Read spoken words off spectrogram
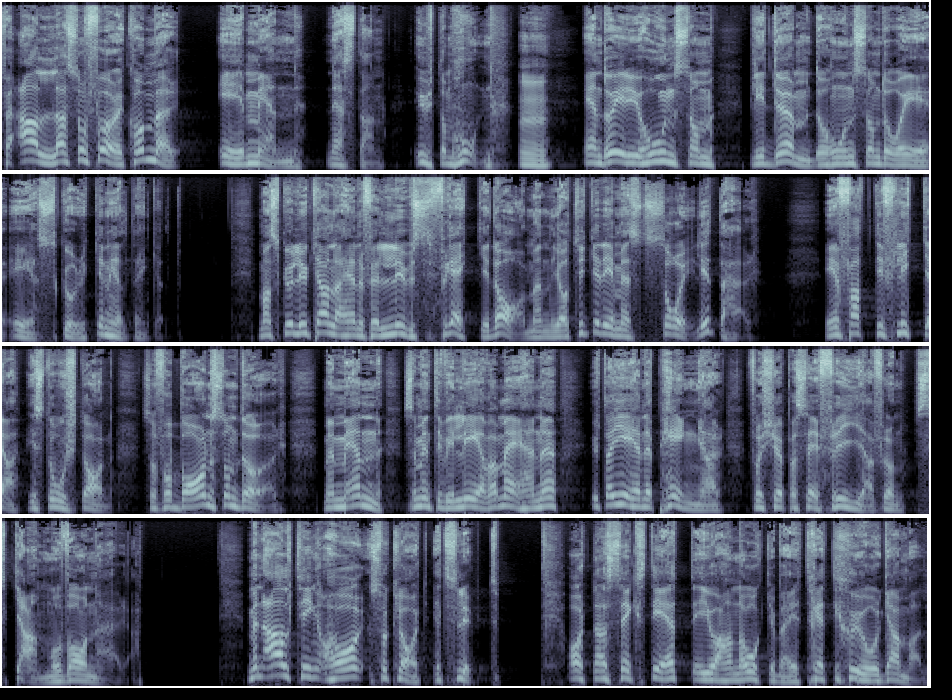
För alla som förekommer är män nästan, utom hon. Mm. Ändå är det ju hon som blir dömd och hon som då är, är skurken helt enkelt. Man skulle ju kalla henne för lusfräck idag, men jag tycker det är mest sorgligt det här. Det är en fattig flicka i storstan som får barn som dör med män som inte vill leva med henne utan ger henne pengar för att köpa sig fria från skam och vanära. Men allting har såklart ett slut. 1861 är Johanna Åkerberg 37 år gammal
